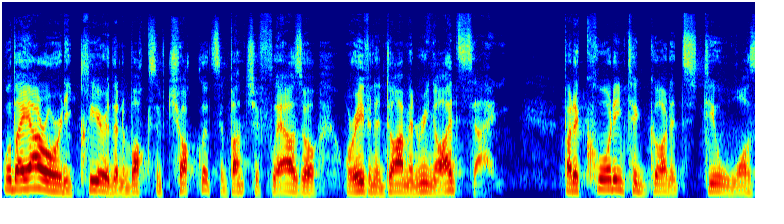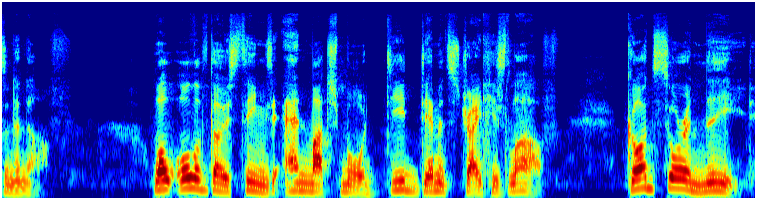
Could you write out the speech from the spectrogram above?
Well, they are already clearer than a box of chocolates, a bunch of flowers, or, or even a diamond ring, I'd say. But according to God, it still wasn't enough. While all of those things and much more did demonstrate his love, God saw a need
